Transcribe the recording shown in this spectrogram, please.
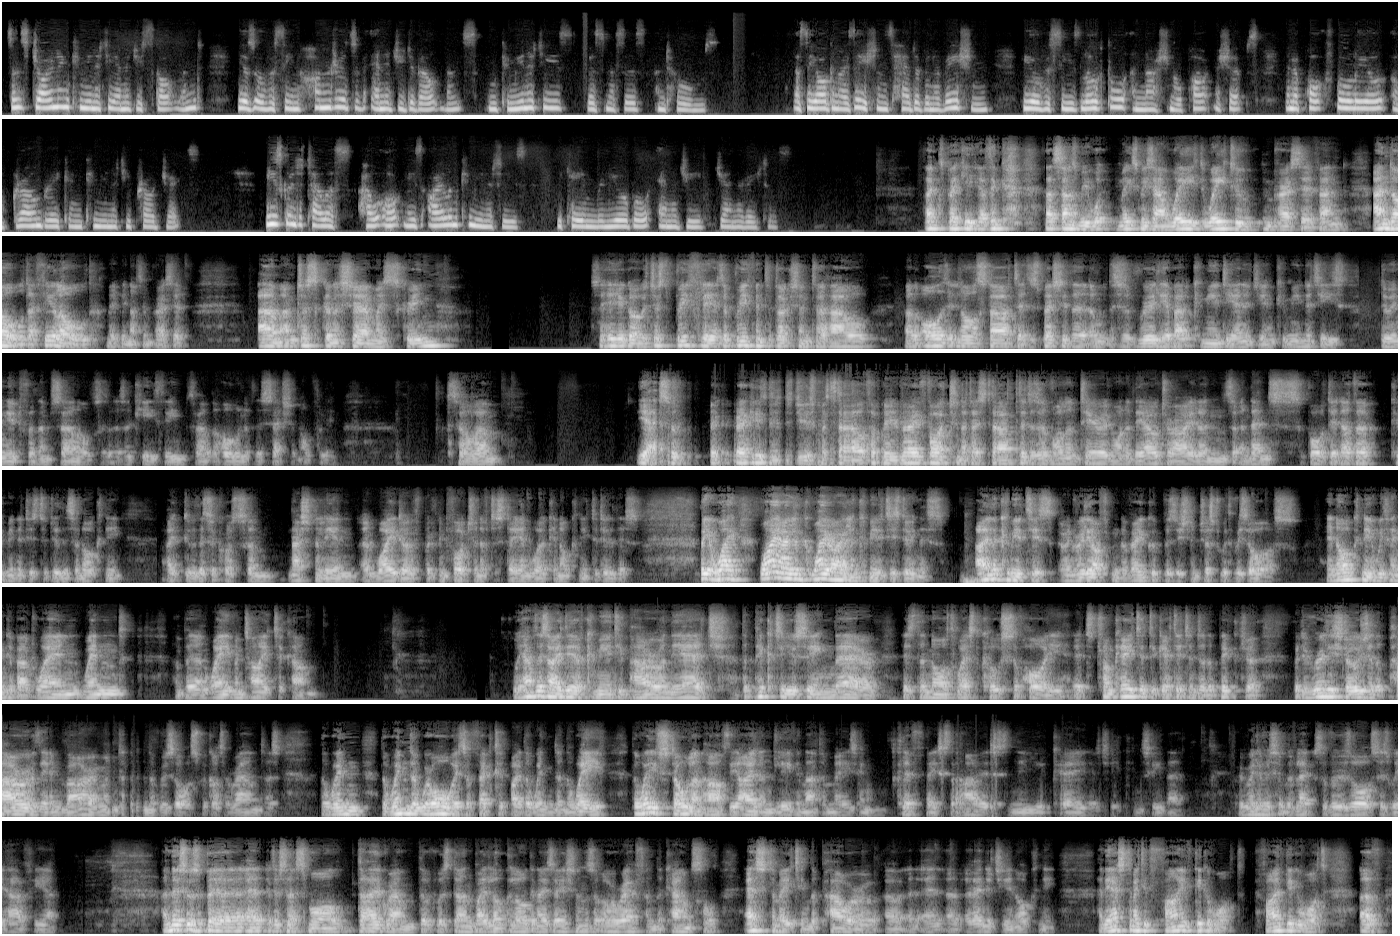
Since joining Community Energy Scotland, he has overseen hundreds of energy developments in communities, businesses, and homes. As the organisation's head of innovation, he oversees local and national partnerships in a portfolio of groundbreaking community projects. He's going to tell us how Orkney's island communities became renewable energy generators. Thanks, Becky. I think that sounds me makes me sound way way too impressive and and old. I feel old, maybe not impressive. Um, I'm just going to share my screen. So here you go. Just briefly, as a brief introduction to how all it all started, especially the um, this is really about community energy and communities doing it for themselves as a key theme throughout the whole of the session, hopefully. So um, yeah, so Becky's introduced myself. I've been very fortunate. I started as a volunteer in one of the outer islands and then supported other communities to do this in Orkney. I do this across um, nationally and, and wider, but been fortunate enough to stay and work in Orkney to do this. But yeah, why, why, island, why are island communities doing this? Island communities are in really often a very good position just with resource. In Orkney, we think about when, wind and, and wave and tide to come we have this idea of community power on the edge. The picture you're seeing there is the northwest coast of Hoy. It's truncated to get it into the picture, but it really shows you the power of the environment and the resource we got around us. The wind, the wind that we're always affected by the wind and the wave. The wave stolen half the island, leaving that amazing cliff face, the highest in the UK, as you can see there. It really reflects the resources we have here. And this was a bit, uh, just a small diagram that was done by local organisations, OREF and the council, estimating the power of, uh, of energy in Orkney. And they estimated five gigawatt, five gigawatts of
